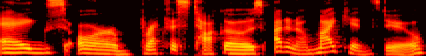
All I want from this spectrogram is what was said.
eggs or breakfast tacos, I don't know, my kids do.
